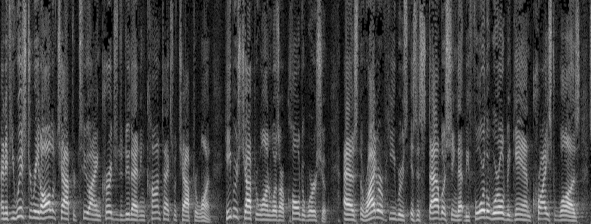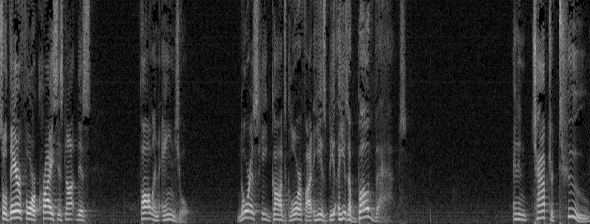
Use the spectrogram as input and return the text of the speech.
And if you wish to read all of chapter 2, I encourage you to do that in context with chapter 1. Hebrews chapter 1 was our call to worship, as the writer of Hebrews is establishing that before the world began, Christ was. So therefore, Christ is not this fallen angel, nor is he God's glorified. He is, he is above that. And in chapter 2,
